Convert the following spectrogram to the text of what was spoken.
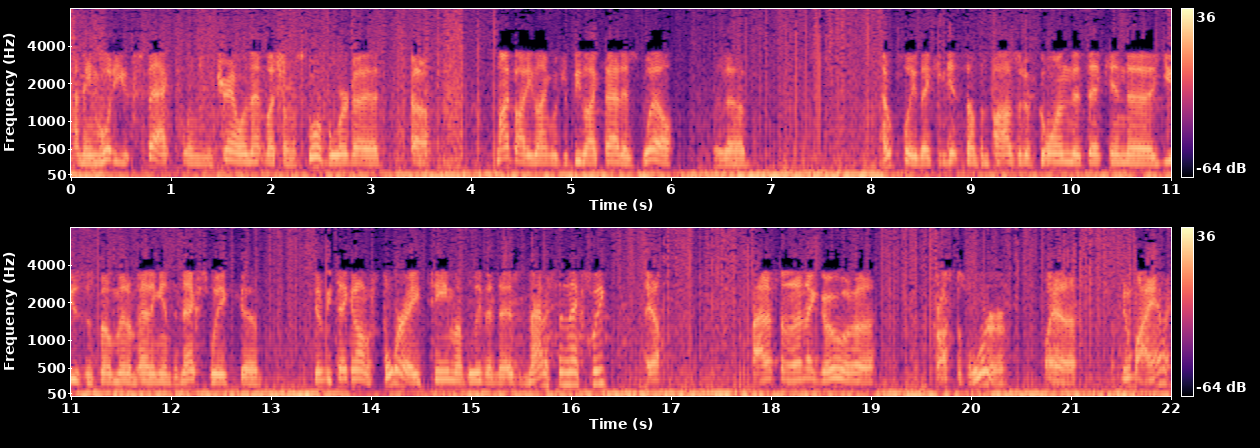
I mean, what do you expect when you're trailing that much on the scoreboard? Uh, uh, my body language would be like that as well. But, uh, hopefully they can get something positive going that they can uh, use as momentum heading into next week. Uh, going to be taking on a 4A team, I believe, in is Madison next week. Yeah. Madison, and then they go uh, across the border, play uh, New Miami.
